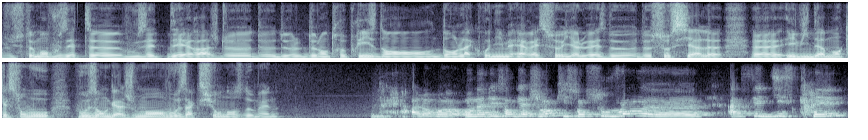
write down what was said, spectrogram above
Justement, vous êtes, euh, vous êtes DRH de, l'entreprise. Dans, l'acronyme RSE, il y a le S de, social. Euh, évidemment, quels sont vos engagements, vos actions dans ce domaine? Alors, euh, on a des engagements qui sont souvent assez discrets.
